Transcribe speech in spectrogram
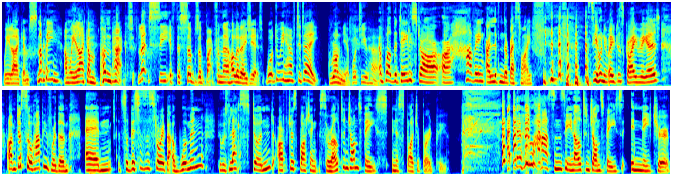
we like them snappy, and we like them pun packed. Let's see if the subs are back from their holidays yet. What do we have today? Gráinne, what do you have? Well, the Daily Star are having, are living their best life. It's the only way of describing it. I'm just so happy for them. Um, so this is a story about a woman who was left stunned after spotting Sir Elton John's face in a splodge of bird poo. Uh, now, who hasn't seen Elton John's face in nature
